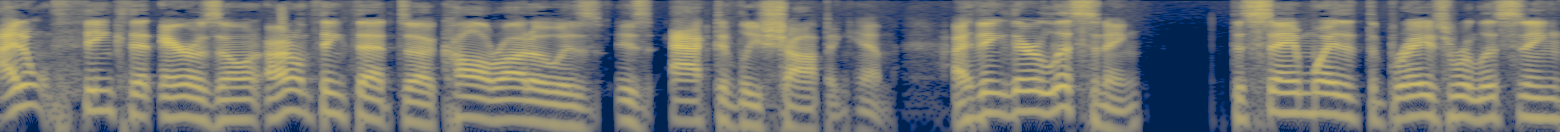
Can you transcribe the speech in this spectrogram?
I don't think that Arizona, I don't think that uh, Colorado is is actively shopping him. I think they're listening the same way that the Braves were listening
